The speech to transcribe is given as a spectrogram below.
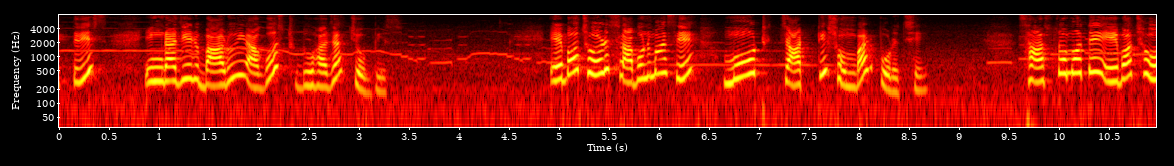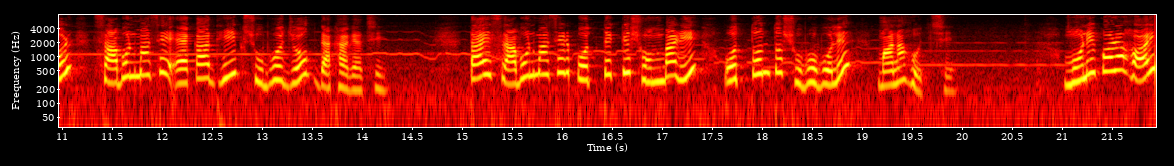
একত্রিশ, ইংরাজির বারোই আগস্ট দু হাজার চব্বিশ। এবছর শ্রাবণ মাসে মোট চারটি সোমবার পড়েছে। শাস্ত্রমতে এবছর শ্রাবণ মাসে একাধিক শুভ যোগ দেখা গেছে। তাই শ্রাবণ মাসের প্রত্যেকটি সোমবারই অত্যন্ত শুভ বলে মানা হচ্ছে। মনে করা হয়,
